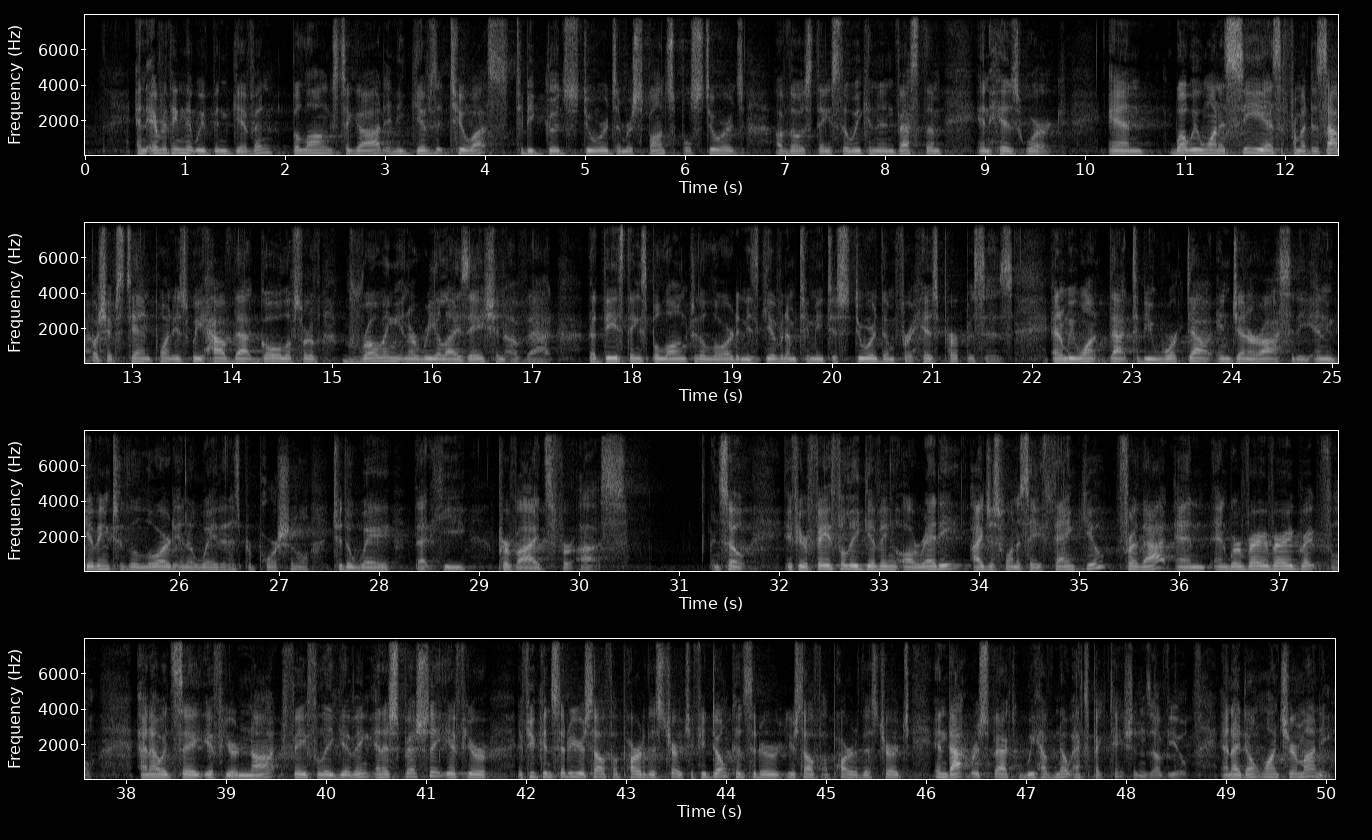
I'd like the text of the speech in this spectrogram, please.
and everything that we've been given belongs to God, and He gives it to us to be good stewards and responsible stewards of those things so we can invest them in His work. And what we want to see as from a discipleship standpoint is we have that goal of sort of growing in a realization of that that these things belong to the Lord and He's given them to me to steward them for His purposes. And we want that to be worked out in generosity and giving to the Lord in a way that is proportional to the way that He provides for us. And so, if you're faithfully giving already, I just want to say thank you for that, and, and we're very, very grateful. And I would say if you're not faithfully giving, and especially if you're if you consider yourself a part of this church, if you don't consider yourself a part of this church, in that respect, we have no expectations of you, and I don't want your money.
